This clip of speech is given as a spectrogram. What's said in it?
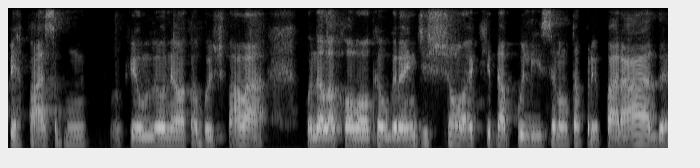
perpassa muito o que o Leonel acabou de falar, quando ela coloca o grande choque da polícia não estar tá preparada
